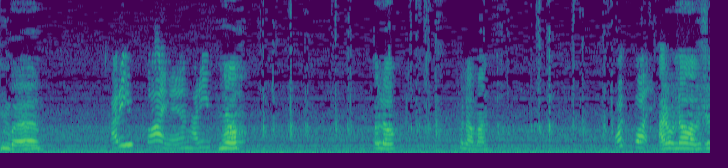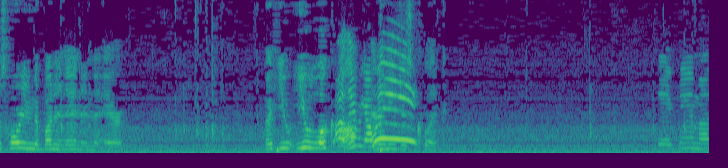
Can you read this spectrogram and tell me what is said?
Bruh. How do you fly, man? How do you fly? no. Hello. Hello, man. What button? I don't know. I was just holding the button in in the air. Like you, you look Oh, there up we go. and then you just click. Taking my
